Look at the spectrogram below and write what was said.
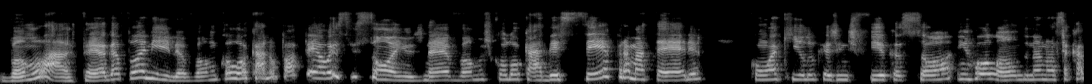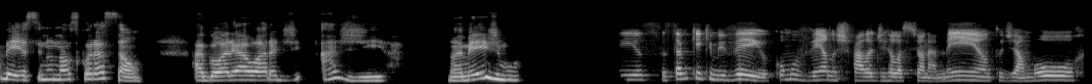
vamos lá, pega a planilha, vamos colocar no papel esses sonhos, né? Vamos colocar, descer para a matéria com aquilo que a gente fica só enrolando na nossa cabeça e no nosso coração. Agora é a hora de agir não é mesmo? Isso. Sabe o que, que me veio? Como Vênus fala de relacionamento, de amor,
